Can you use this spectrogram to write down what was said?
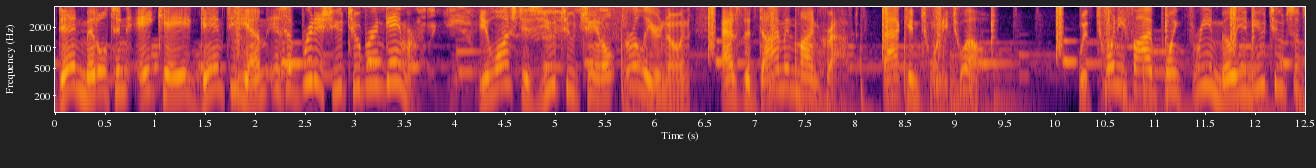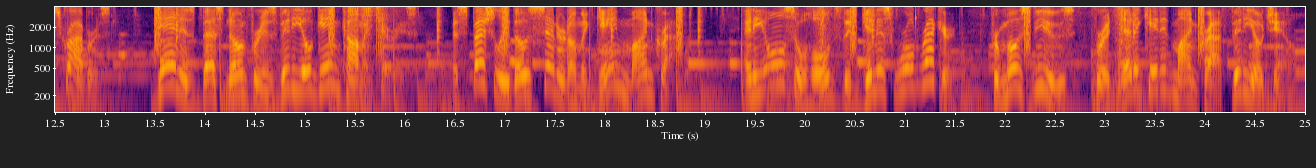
Dan Middleton, aka DanTDM, is a British YouTuber and gamer. He launched his YouTube channel earlier known as The Diamond Minecart back in 2012. With 25.3 million YouTube subscribers, Dan is best known for his video game commentaries, especially those centered on the game Minecraft. And he also holds the Guinness World Record for most views for a dedicated Minecraft video channel.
